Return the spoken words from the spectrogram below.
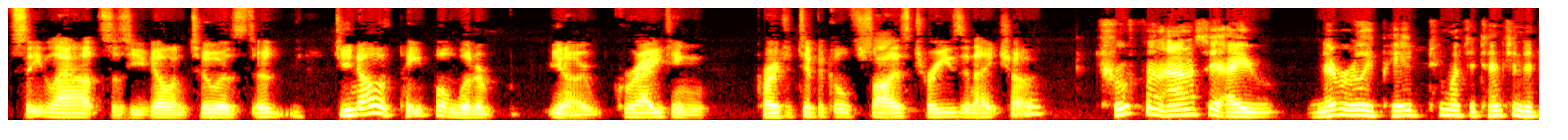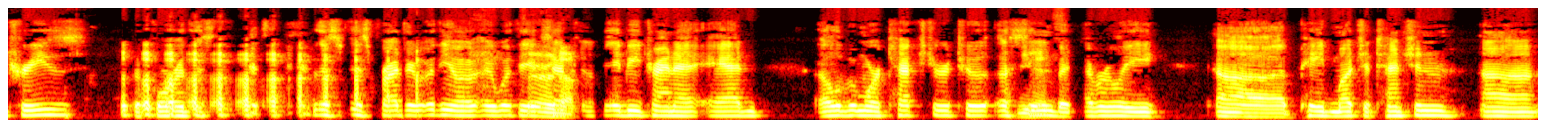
see layouts, as you go on tours, do you know of people that are, you know, creating prototypical sized trees in HO? Truthfully, honestly, I never really paid too much attention to trees before this this, this project. You know, with the Fair exception enough. of maybe trying to add a little bit more texture to a scene, yes. but never really uh, paid much attention uh,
